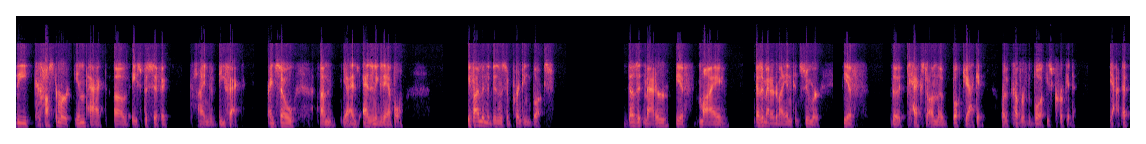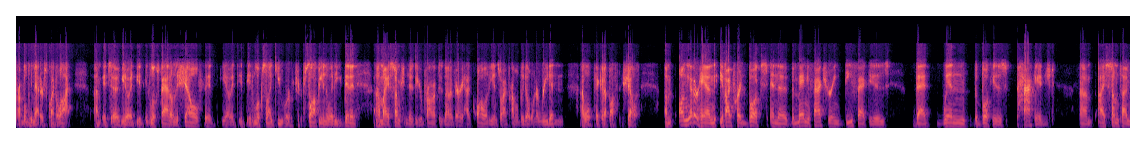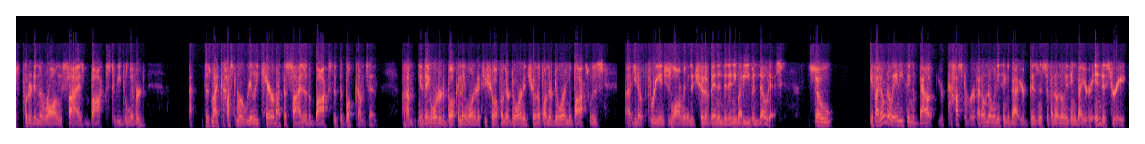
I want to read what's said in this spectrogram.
The customer impact of a specific kind of defect, right? So, um, yeah, as, as an example, if I'm in the business of printing books, does it matter if my does it matter to my end consumer if the text on the book jacket or the cover of the book is crooked? Yeah, that probably matters quite a lot. Um, it's a you know it, it, looks bad on the shelf. It you know it, it, it looks like you were sort of sloppy in the way that you did it. Uh, my assumption is that your product is not a very high quality, and so I probably don't want to read it, and I won't pick it up off the shelf. Um, on the other hand, if I print books and the the manufacturing defect is that when the book is packaged, um, I sometimes put it in the wrong size box to be delivered. Does my customer really care about the size of the box that the book comes in? Um, you know, they ordered a book and they wanted it to show up on their door, and it showed up on their door, and the box was, uh, you know, three inches longer than it should have been. And did anybody even notice? So, if I don't know anything about your customer, if I don't know anything about your business, if I don't know anything about your industry,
